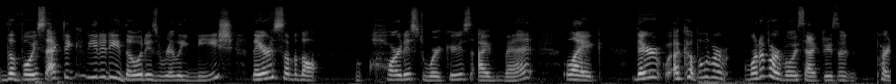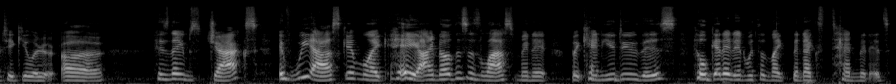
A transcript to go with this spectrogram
the voice acting community, though it is really niche. They are some of the hardest workers I've met. Like they're a couple of our one of our voice actors in particular. Uh, his name's Jax. If we ask him like, "Hey, I know this is last minute, but can you do this?" He'll get it in within like the next 10 minutes.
